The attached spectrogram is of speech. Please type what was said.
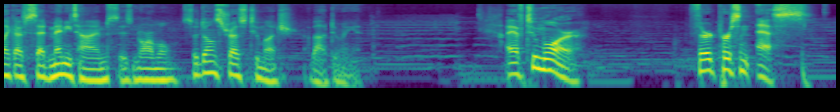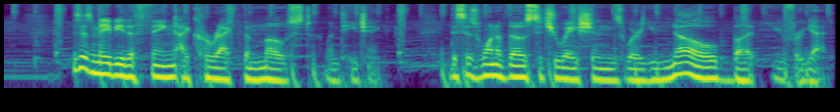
like I've said many times, is normal, so don't stress too much about doing it. I have two more. Third person S. This is maybe the thing I correct the most when teaching. This is one of those situations where you know, but you forget.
